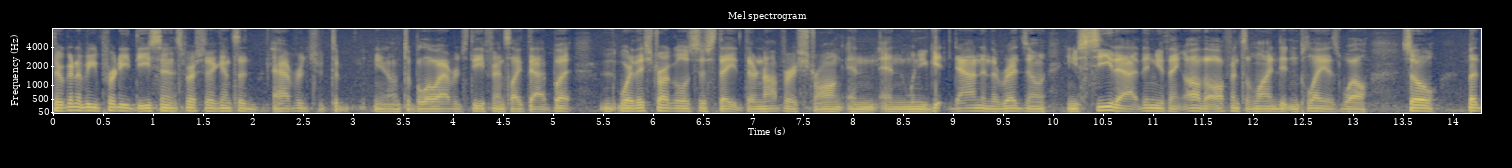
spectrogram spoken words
they're going to be pretty decent, especially against an average to, you know, to below average defense like that. But where they struggle is just they, they're not very strong. And, and when you get down in the red zone and you see that, that, then you think, oh, the offensive line didn't play as well. So, but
